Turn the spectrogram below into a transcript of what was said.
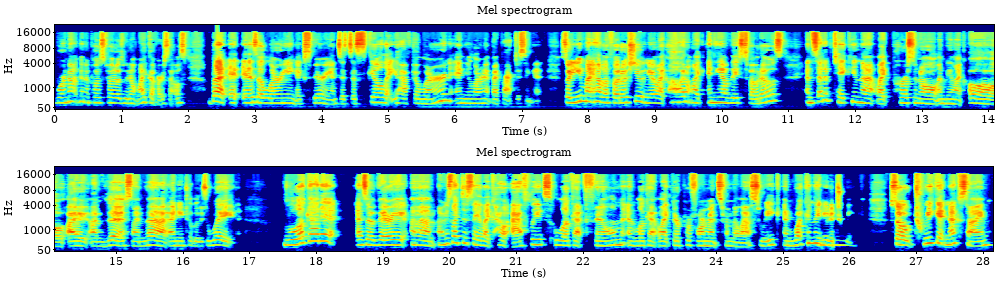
we're not gonna post photos we don't like of ourselves, but it is a learning experience. It's a skill that you have to learn and you learn it by practicing it. So you might have a photo shoot and you're like, Oh, I don't like any of these photos instead of taking that like personal and being like, oh, I, I'm this, I'm that, I need to lose weight, look at it as a very um, i always like to say like how athletes look at film and look at like their performance from the last week and what can they do to mm. tweak so tweak it next time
